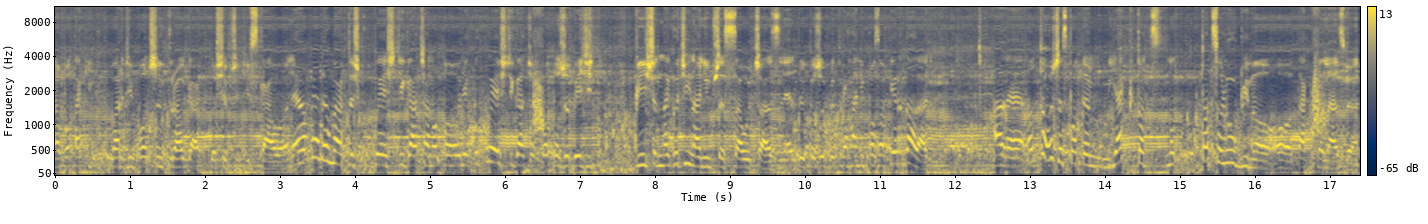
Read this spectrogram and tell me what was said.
no po takich bardziej bocznych drogach to się przyciskało. Nie no wiadomo, jak ktoś kupuje ścigacza, no to nie kupuje ścigacza po to, żeby jeździć 50 na godzinę nim przez cały czas, nie? Tylko żeby trochę nie pozapierdalać. Ale no to już jest potem, jak to, no, to co lubi, no o, tak to nazwę.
